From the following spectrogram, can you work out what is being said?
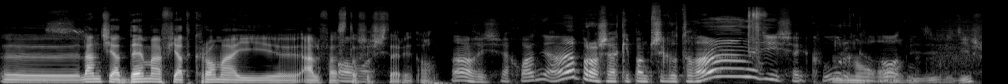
Yy, Lancia Dema, Fiat Chroma i yy, Alfa O, 164. O, widzisz, jak ładnie. A proszę, jaki pan przygotowany dzisiaj, kurka no, wodna. widzisz, widzisz.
